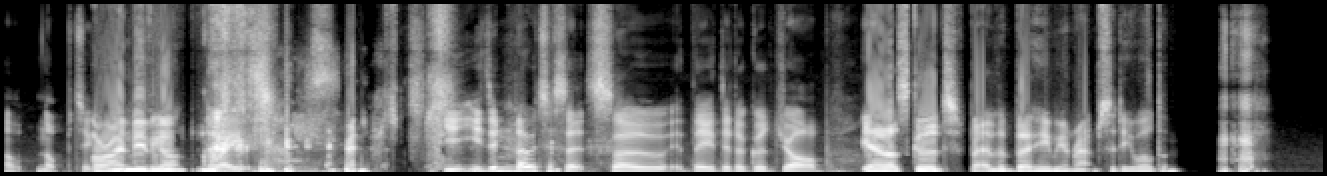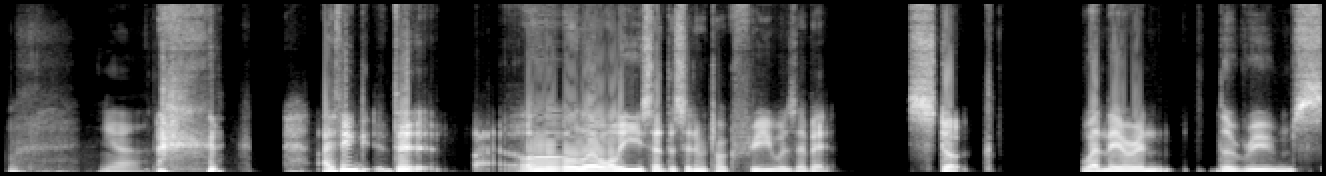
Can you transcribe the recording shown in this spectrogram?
Oh, not particularly. All right, moving on. Great. you, you didn't notice it, so they did a good job. yeah, that's good. Better than Bohemian Rhapsody. Well done. Yeah. I think that although Ollie, you said the cinematography was a bit stuck when they were in the rooms,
